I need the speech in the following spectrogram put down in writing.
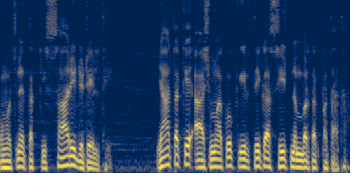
पहुँचने तक की सारी डिटेल थी। यहाँ तक कि आशमा को कीर्ति का सीट नंबर तक पता था।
